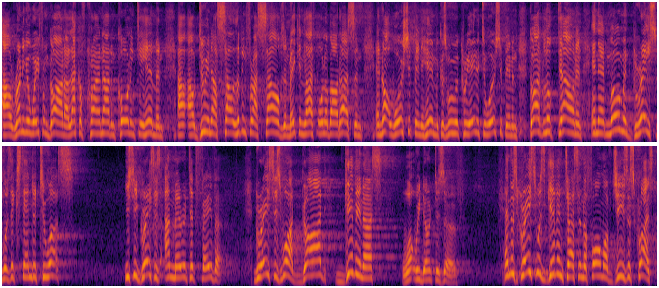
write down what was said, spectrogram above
our, running away from God, our lack of crying out and calling to Him, and our, our doing ourselves, living for ourselves and making life all about us and, and not worshiping Him because we were created to worship Him. And God looked down, and in that moment, grace was extended to us. You see, grace is unmerited favor. Grace is what? God giving us what we don't deserve. And this grace was given to us in the form of Jesus Christ.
